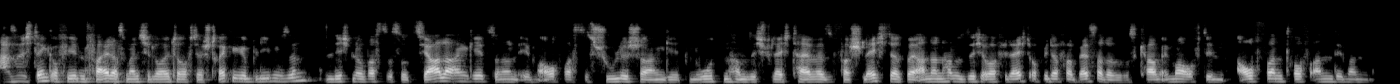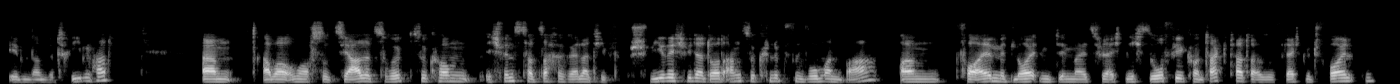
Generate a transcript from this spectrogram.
Also ich denke auf jeden Fall, dass manche Leute auf der Strecke geblieben sind. Nicht nur was das Soziale angeht, sondern eben auch was das Schulische angeht. Noten haben sich vielleicht teilweise verschlechtert, bei anderen haben sie sich aber vielleicht auch wieder verbessert. Also es kam immer auf den Aufwand drauf an, den man eben dann betrieben hat. Ähm, aber um aufs Soziale zurückzukommen, ich finde es tatsächlich relativ schwierig, wieder dort anzuknüpfen, wo man war. Ähm, vor allem mit Leuten, mit denen man jetzt vielleicht nicht so viel Kontakt hat, also vielleicht mit Freunden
